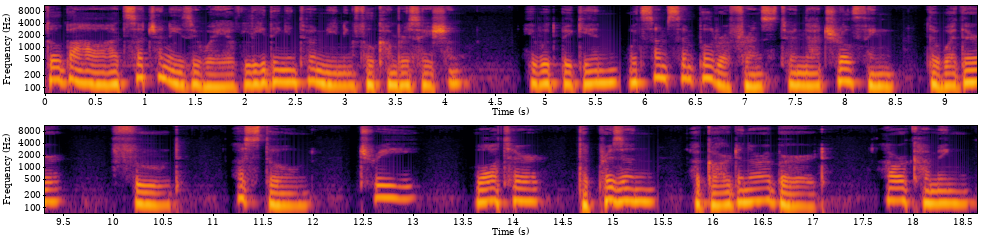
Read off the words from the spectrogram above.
Abdul Baha had such an easy way of leading into a meaningful conversation. He would begin with some simple reference to a natural thing the weather, food, a stone, tree, water, the prison, a garden or a bird, our coming,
